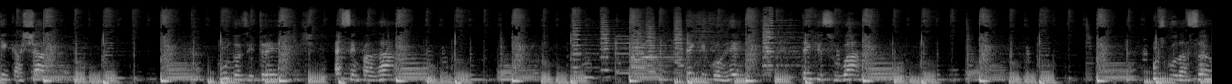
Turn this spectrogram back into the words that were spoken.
Que encaixar. Um, dois e três, é sem parar. Tem que correr, tem que suar. Musculação,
